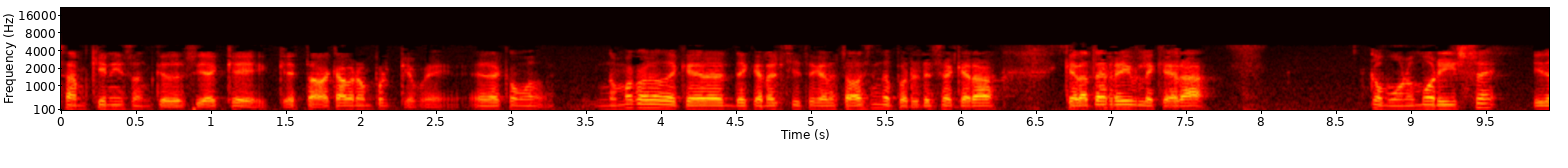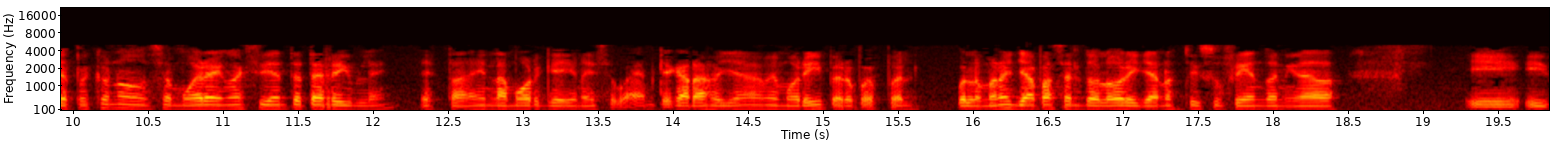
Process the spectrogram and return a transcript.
Sam Kinison, que decía que, que estaba cabrón porque pues, era como... No me acuerdo de qué, era, de qué era el chiste que él estaba haciendo, pero él decía que era, que era terrible, que era como uno morirse y después que uno se muere en un accidente terrible, está en la morgue y uno dice, bueno, qué carajo, ya me morí, pero pues, pues por lo menos ya pasa el dolor y ya no estoy sufriendo ni nada. Y, y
